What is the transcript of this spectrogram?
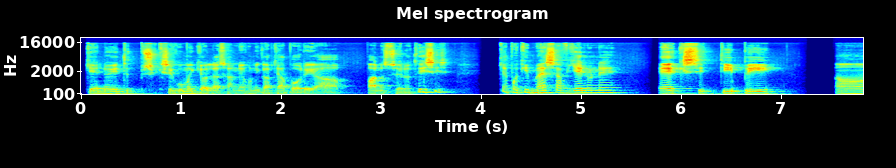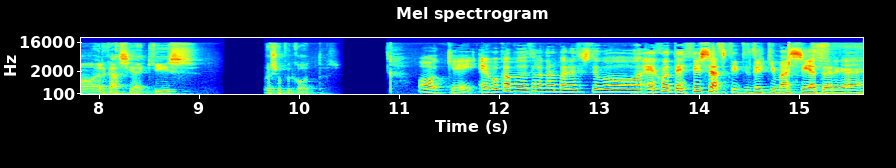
και εννοείται τους εξηγούμε κιόλας αν έχουν κάποια απορία πάνω στις ερωτήσεις. Και από εκεί μέσα βγαίνουν έξι τύποι εργασιακής προσωπικότητας. OK. Okay. Εγώ κάπου δεν θέλω να κάνω παρένθεση. Εγώ έχω τεθεί σε αυτή τη δοκιμασία του, εργα...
